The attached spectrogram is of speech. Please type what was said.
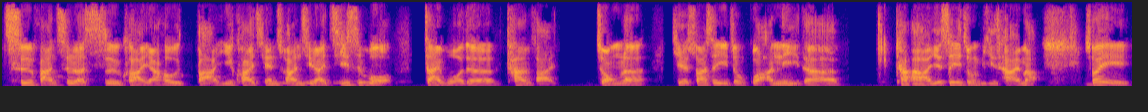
吃饭吃了四块，然后把一块钱存起来，其实我在我的看法中呢，也算是一种管理的。看啊，也是一种理财嘛，所以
